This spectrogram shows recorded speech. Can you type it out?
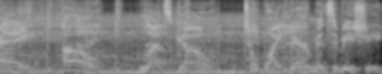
A, O, oh, let's go to White Bear Mitsubishi.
